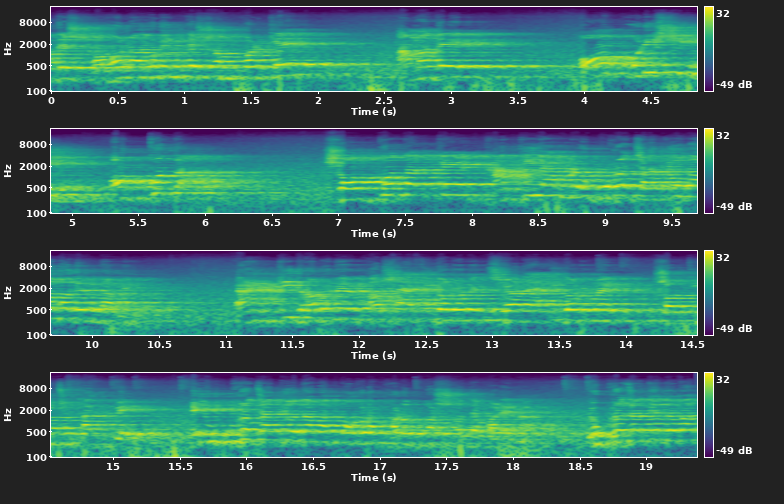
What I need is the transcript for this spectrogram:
আমাদের সহনাগরিকদের সম্পর্কে আমাদের অপরিসীম অজ্ঞতা সভ্যতাকে ঢাকি আমরা উগ্র জাতীয়তাবাদের নামে, একই ধরনের ভাষা, একই ধরনের চেহারা, একই ধরনের সবকিছু থাকবে। এই উগ্র জাতীয়তাবাদ কখনো ভারতবর্ষ হতে পারে না। উগ্র জাতীয়তাবাদ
